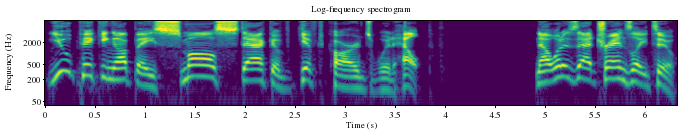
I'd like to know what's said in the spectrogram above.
you picking up a small stack of gift cards would help. Now, what does that translate to?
